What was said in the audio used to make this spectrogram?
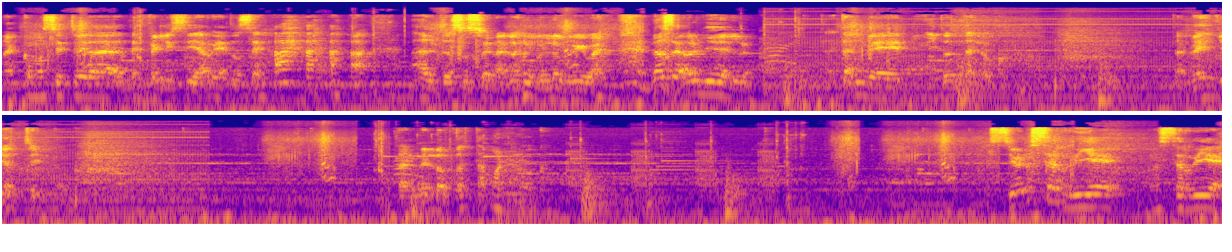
No es como si estuviera de felicidad riéndose. Alto, eso suena algo loco igual. No se olvídenlo. Tal vez el niñito está loco. Tal vez yo estoy loco. Tal vez los dos estamos locos. Si uno se ríe, no se ríe.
